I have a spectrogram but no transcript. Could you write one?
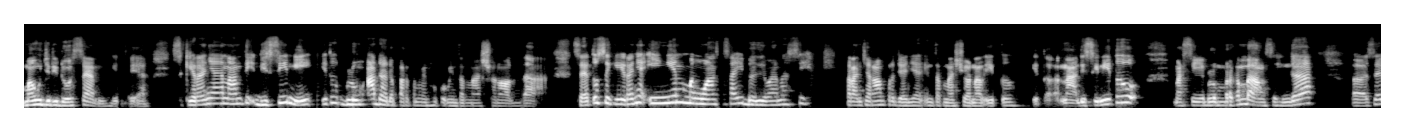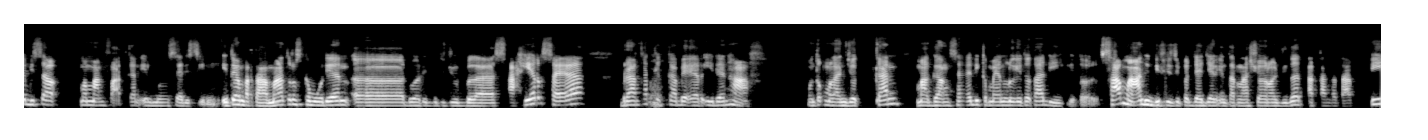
mau jadi dosen gitu ya. Sekiranya nanti di sini itu belum ada departemen hukum internasional. Nah, saya tuh sekiranya ingin menguasai bagaimana sih perancangan perjanjian internasional itu gitu. Nah, di sini tuh masih belum berkembang sehingga uh, saya bisa memanfaatkan ilmu saya di sini. Itu yang pertama. Terus kemudian uh, 2017 akhir saya berangkat ke KBRI Den Haag untuk melanjutkan magang saya di Kemenlu itu tadi gitu. Sama di divisi perjanjian internasional juga akan tetapi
